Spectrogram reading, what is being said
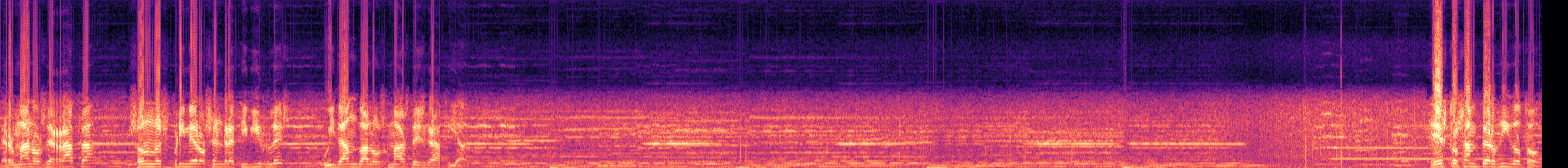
hermanos de raza, son los primeros en recibirles, cuidando a los más desgraciados. Estos han perdido todo,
